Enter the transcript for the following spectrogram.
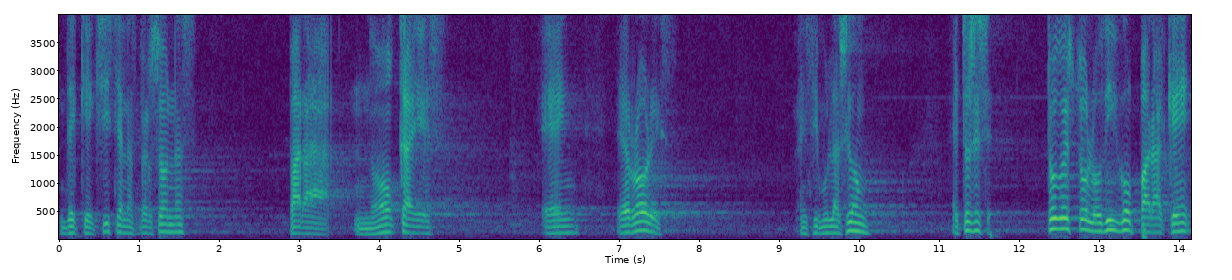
de que existen las personas para no caer en errores, en simulación. Entonces, todo esto lo digo para que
